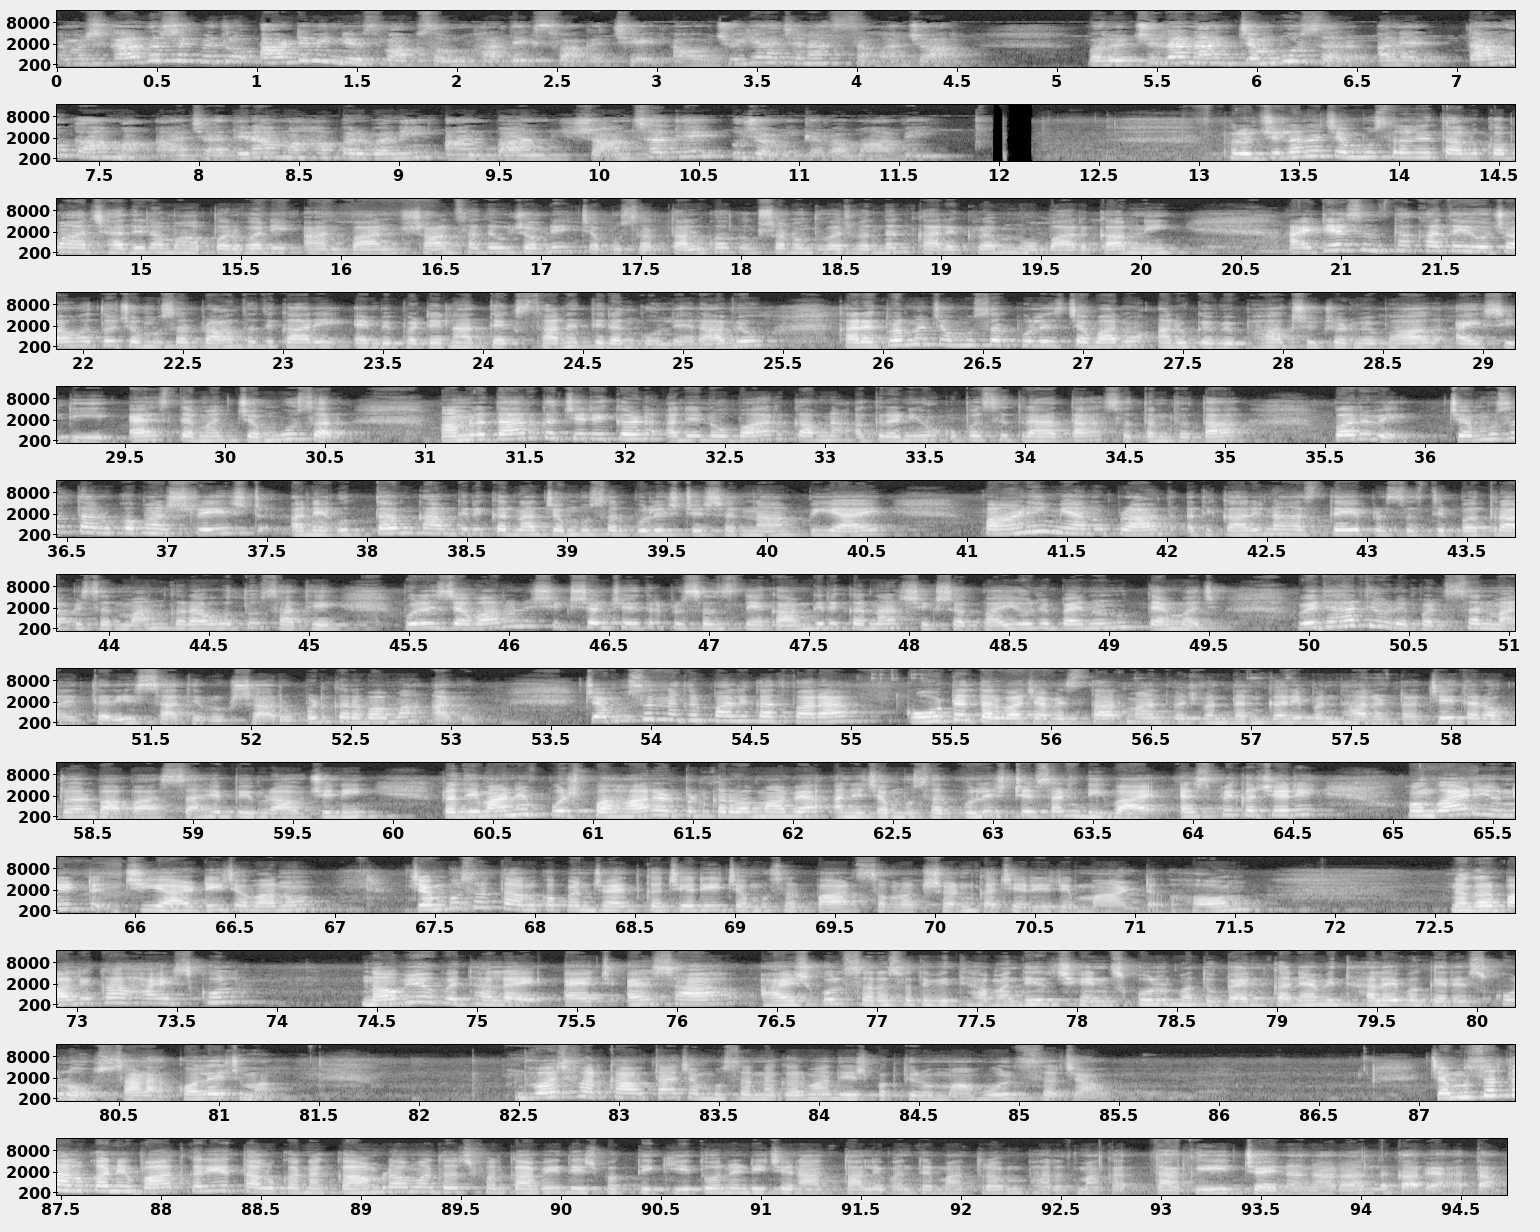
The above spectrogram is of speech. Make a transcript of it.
નમસ્કાર દર્શક મિત્રો આરટીવી ન્યૂઝમાં આપ સૌનું હાર્દિક સ્વાગત છે. આવો જોઈએ આજના સમાચાર. ભરૂચ જિલ્લાના જંબુસર અને તાલુકામાં આઝાદીના મહાપર્વની આનપાન શાન સાથે ઉજવણી કરવામાં આવી. ભરૂચ જિલ્લાના જંબુસર અને તાલુકામાં આઝાદીના મહાપર્વની આનબાન, શાન સાથે ઉજવણી. ચંબુસર તાલુકા કક્ષાનો ધ્વજવંદન કાર્યક્રમ નોબાર ગામની આઈટીઆઈ સંસ્થા ખાતે યોજાયો હતો. ચંબુસર પ્રાંત અધિકારી એમ બી પટેલના અધ્યક્ષ સ્થાને તિરંગો લહેરાવ્યો. કાર્યક્રમમાં ચંબુસર પોલીસ જવાનો, આરોગ્ય વિભાગ, શિક્ષણ વિભાગ આઈસીડીએસ તેમજ ચંબુસર મામલતદાર, કચેરીગણ અને નોબાર ગામના અગ્રણીઓ ઉપસ્થિત રહ્યા હતા. સ્વતંત્રતા પર્વે ચંબુસર તાલુકામાં શ્રેષ્ઠ અને ઉત્તમ કામગીરી કરનાર ચંબુસર પોલીસ સ્ટેશનના પીઆઈ પાણી મ્યાનું પ્રાંત અધિકારીના હસ્તે પ્રશસ્તિપત્ર આપી સન્માન કરાયું હતું. સાથે પોલીસ જવાનોને શિક્ષણ ક્ષેત્રે પ્રશંસનીય કામગીરી કરનાર શિક્ષક ભાઈઓ અને બહેનોનું તેમજ વિદ્યાર્થીઓને પણ સન્માનિત કરી સાથે વૃક્ષારોપણ કરવામાં આવ્યું. જંબુસર નગરપાલિકા દ્વારા કોટ દરવાજા વિસ્તારમાં ધ્વજવંદન કરી બંધારણ રચયિતા ડોક્ટર બાબા સાહેબ ભીમરાવજીની પ્રતિમાને પુષ્પહાર અર્પણ કરવામાં આવ્યા અને Jambusar police station DY SP કચેરી હોમગાર્ડ યુનિટ જીઆરડી જવાનો, જંબુસર તાલુકા પંચાયત કચેરી, જંબુસર પાર સંરક્ષણ કચેરી, રિમાન્ડ હોમ નગરપાલિકા high school Navyug Vidyalaya H S આ high school Saraswati Vidya Mandir Jain school Madhuben કન્યા વિદ્યાલય વગેરે સ્કૂલો, શાળા, કોલેજમાં. ધ્વજ ફરકાવતા જંબુસર નગરમાં દેશભક્તિનો માહોલ સર્જાવ જંબુસર તાલુકાની વાત કરીએ, તાલુકાના ગામડાઓમાં ધ્વજ ફરકાવી દેશભક્તિ ગીતો અને ડીજેના તાલે વંદે માતરમ ભારત માતા કી જયના નારા લગાવ્યા હતા.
